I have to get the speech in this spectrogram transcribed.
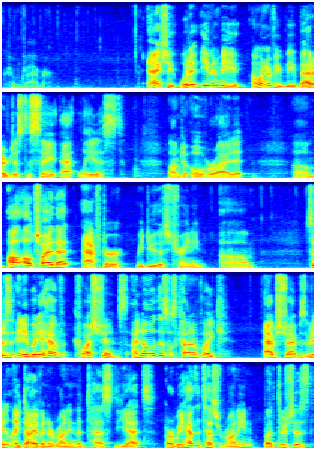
Chrome driver. Actually, would it even be? I wonder if it'd be better just to say at latest um, to override it. Um, I'll, I'll try that after we do this training. Um, so, does anybody have questions? I know this was kind of like abstract because we didn't like dive into running the test yet, or we have the test running, but there's just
